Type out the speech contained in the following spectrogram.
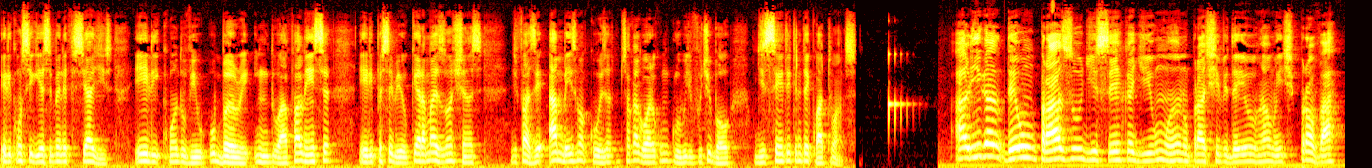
ele conseguia se beneficiar disso. Ele, quando viu o Bury indo à falência, ele percebeu que era mais uma chance de fazer a mesma coisa, só que agora com um clube de futebol de 134 anos. A liga deu um prazo de cerca de um ano para Steve Dale realmente provar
